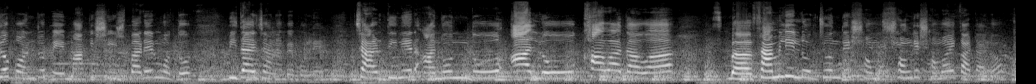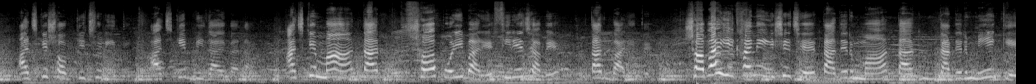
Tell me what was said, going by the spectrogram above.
পুজো মণ্ডপে মাকে শেষবারের মতো বিদায় জানাবে বলে। চার দিনের আনন্দ, আলো, খাওয়া দাওয়া ফ্যামিলির লোকজনদের সঙ্গে সময় কাটানো আজকে সব ইতি আজকে বিদায় বেলা আজকে মা তার সপরিবারে ফিরে যাবে তার বাড়িতে। সবাই এখানে এসেছে তাদের মা, তার, তাদের মেয়েকে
